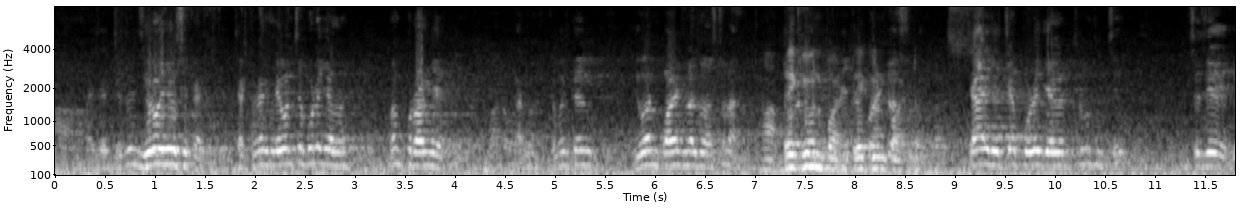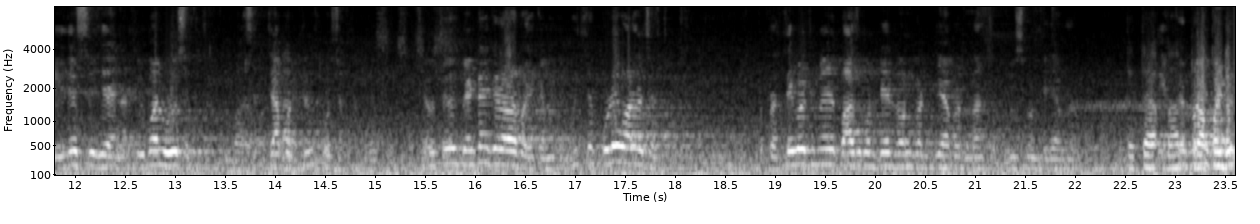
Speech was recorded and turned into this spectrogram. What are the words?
हा. म्हणजे तिथून झिरो येऊ शकायचं त्या ठराविक लेवलच्या पुढे गेलं मग प्रॉब्लेम येत नाही. कारण कमीत कमी इव्हन पॉईंटला जो असतो ना break even point असतो. point, बस. त्या ह्याच्या पुढे गेल्यानंतर तुमचे तुमचं जे बिझनेस जे आहे ना ते इव्हॉल्व होऊ शकतं. त्या पद्धतीने होऊ शकतं. शेवटी मेंटेन करायला पाहिजे. म्हणजे ते पुढे वाढवायचं असतं. तर प्रत्येक वेळी तुम्ही पाच गुंठे दोन गुंठे घ्या पन्नास वीस गुंठे घ्या तर त्या प्रॉपर्टी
